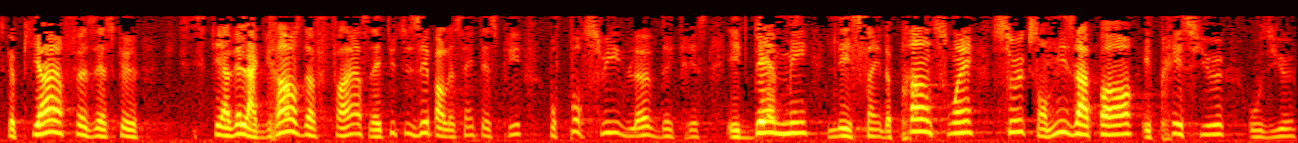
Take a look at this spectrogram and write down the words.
Ce que Pierre faisait, ce ce qu'il avait la grâce de faire, c'est d'être utilisé par le Saint-Esprit pour poursuivre l'œuvre de Christ et d'aimer les saints, de prendre soin de ceux qui sont mis à part et précieux aux yeux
